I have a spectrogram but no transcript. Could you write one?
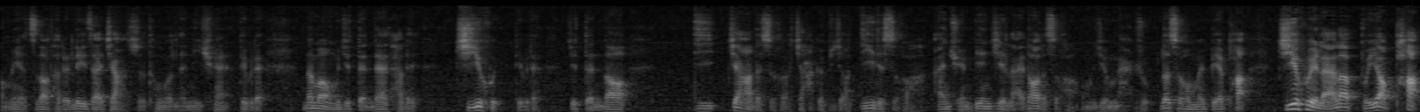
我们也知道它的内在价值，通过能力圈，对不对？那么我们就等待它的机会，对不对？就等到。低价的时候，价格比较低的时候啊，安全边际来到的时候，我们就买入。那时候我们别怕，机会来了不要怕。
